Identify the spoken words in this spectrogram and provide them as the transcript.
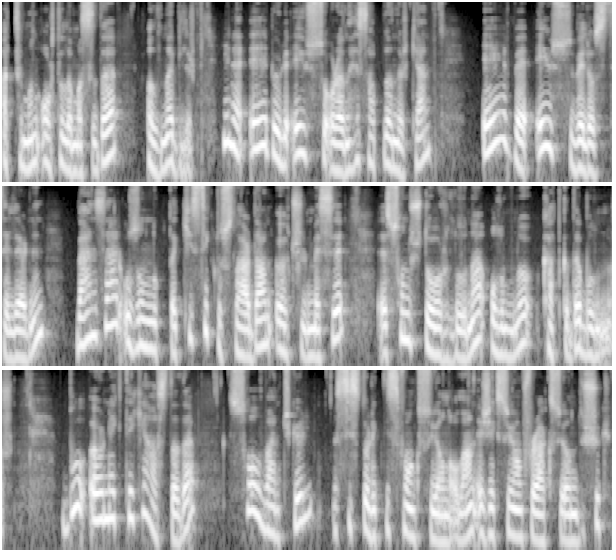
atımın ortalaması da alınabilir. Yine E bölü E üssü oranı hesaplanırken E ve E üssü velositelerinin benzer uzunluktaki sikluslardan ölçülmesi e, sonuç doğruluğuna olumlu katkıda bulunur. Bu örnekteki hastada sol ventrikül sistolik disfonksiyonu olan, ejeksiyon fraksiyonu düşük,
